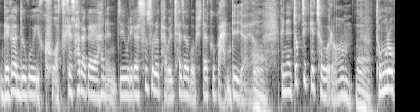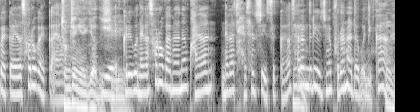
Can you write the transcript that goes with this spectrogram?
내가 누구이고 어떻게 살아가야 하는지 우리가 스스로 답을 찾아봅시다. 그거 안 들려요. 어. 그냥 쪽집게처럼 어. 동으로 갈까요? 서로 갈까요? 점쟁이 얘기하듯이. 예. 그리고 내가 서로 가면은 과연 내가 잘 살 수 있을까요? 사람들이 음. 요즘에 불안하다 보니까 음.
